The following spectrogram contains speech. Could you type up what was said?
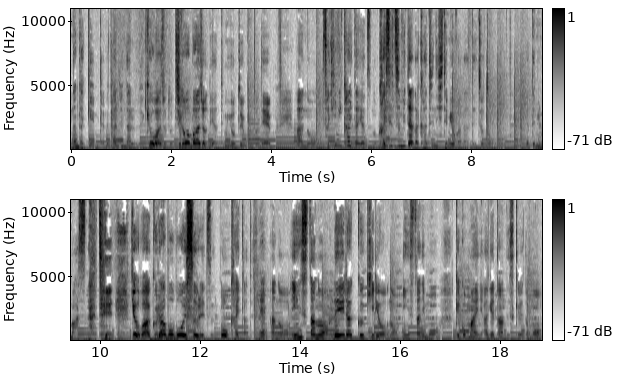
なんだっけみたいな感じになるので今日はちょっと違うバージョンでやってみようということであの先に書いたやつの解説みたいな感じにしてみようかなってちょっとやってみます。で今日はグラボボイ数列を書いたんですね。あのインスタのレイラック器量のインスタにも結構前にあげたんですけれども、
